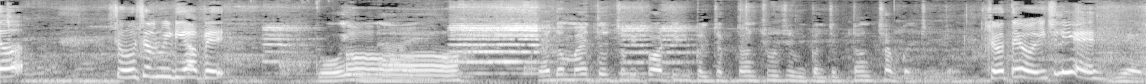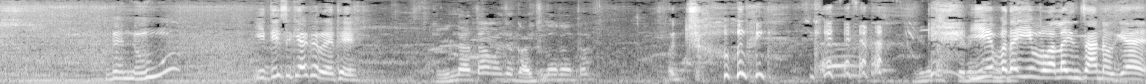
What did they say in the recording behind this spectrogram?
तो। सोशल मीडिया पे। कोई नहीं। मैं तो सभी पार्टी भी कर सकता हूँ छूछे भी कर सकता हूँ सब कर सकता हूँ। छोटे हो इसलिए? यस गनू ईदी से क्या कर रहे थे? खेल रहा था मैं तो गाड़ी चला रहा था। अच्छा ये पता ये वाला इंसान हो गया है।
